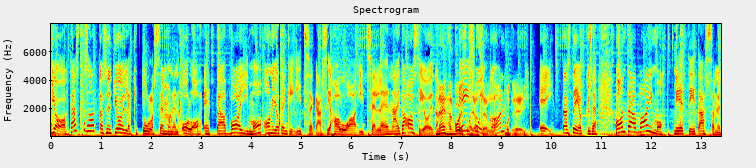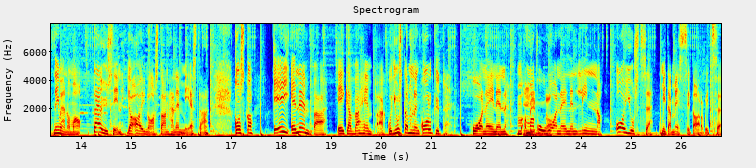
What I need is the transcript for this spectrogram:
joo, tästä saattaisi nyt joillekin tulla semmoinen olo, että vaimo on jotenkin itsekäs ja haluaa itselleen näitä asioita. Näinhän voisi ei ajatella, suinkaan. mutta ei. Ei, tästä ei ole kyse. Vaan tämä vaimo miettii tässä nyt nimenomaan täysin ja ainoastaan hänen miestään. Koska ei enempää eikä vähempää kuin just tämmöinen 30-huoneinen, ma- Linna. makuuhuoneinen linna on just se, mitä Messi tarvitsee.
